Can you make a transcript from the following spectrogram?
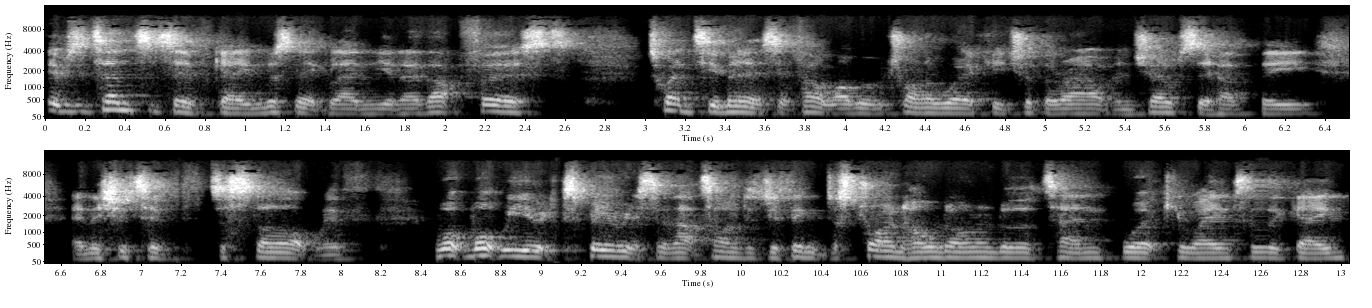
It was a tentative game, wasn't it, Glenn? You know, that first 20 minutes, it felt like we were trying to work each other out, and Chelsea had the initiative to start with. What what were you experiencing at that time? Did you think just try and hold on another 10, work your way into the game?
